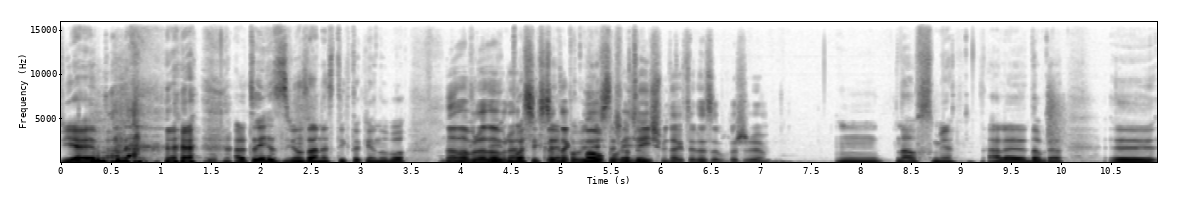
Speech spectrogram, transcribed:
Wiem, ale, ale to jest związane z TikTokiem, no bo No dobra, dobra. właśnie chciałem tak powiedzieć mało też powiedzieliśmy, tak teraz zauważyłem. Mm, No, w sumie, ale dobra. Y,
